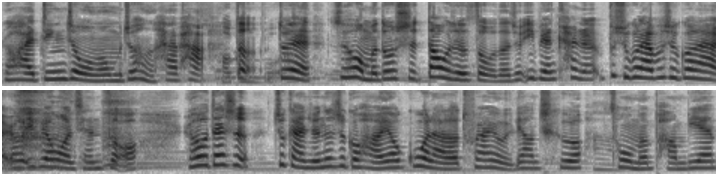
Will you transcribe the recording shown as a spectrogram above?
然后还盯着我们，我们就很害怕。对，最后我们都是倒着走的，就一边看着不许过来，不许过来，然后一边往前走，然后但是就感觉那只狗好像要过来了，突然有一辆车从我们旁边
